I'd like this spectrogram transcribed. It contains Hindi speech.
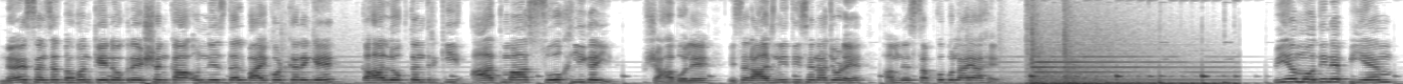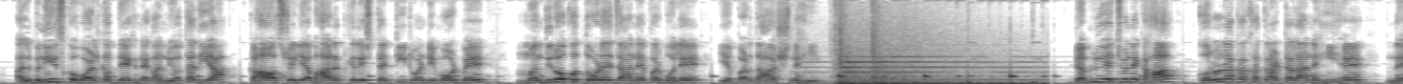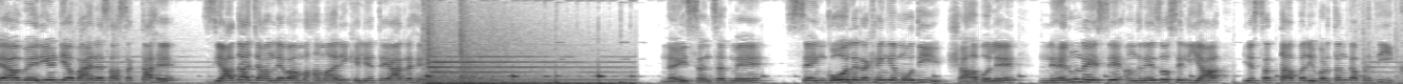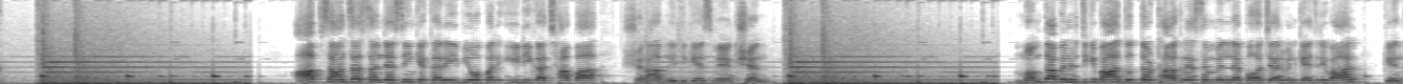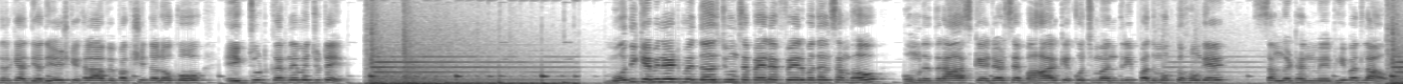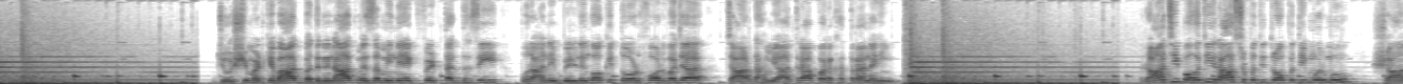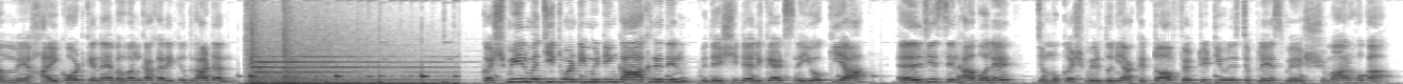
नए संसद भवन के इनोग्रेशन का 19 दल बाइकआउट करेंगे। कहा लोकतंत्र की आत्मा सोख ली गई। शाह बोले, इसे राजनीति से ना जोड़े, हमने सबको बुलाया है। पीएम मोदी ने पीएम अल्बनीज को वर्ल्ड कप देखने का न्योता दिया। कहा, ऑस्ट्रेलिया भारत के रिश्ते टी ट्वेंटी मोड में मंदिरों को तोड़े जाने पर बोले, ये बर्दाश्त नहीं। डब्ल्यूएचओ ने कहा, कोरोना का खतरा टला नहीं है, नया वेरिएंट या वायरस आ सकता है, ज़्यादा जानलेवा महामारी के लिए तैयार रहें। नई संसद में सेंगोल रखेंगे मोदी, शाह बोले, नेहरू ने इसे अंग्रेज़ों से लिया यह सत्ता परिवर्तन का प्रतीक। आप सांसद संजय सिंह के करीबियों पर ईडी का छापा, शराब नीति केस में एक्शन। ममता बनर्जी के बाद उद्धव ठाकरे से मिलने पहुँचे अरविंद केजरीवाल। केंद्र के अध्यादेश के खिलाफ विपक्षी दलों को एकजुट करने में जुटे। मोदी कैबिनेट में 10 जून से पहले फेरबदल संभव। उम्र दराज कैडर से बाहर के कुछ मंत्री पदमुक्त होंगे। संगठन में भी बदलाव। जोशीमठ के बाद बद्रीनाथ में ज़मीन एक फीट तक धसी। पुरानी बिल्डिंगों की तोड़फोड़ वजह चार धाम यात्रा पर खतरा नहीं। रांची पहुँची राष्ट्रपति द्रौपदी मुर्मू, शाम में हाईकोर्ट के नए भवन का करेगी उद्घाटन। कश्मीर में जी ट्वेंटी मीटिंग का आखिरी दिन, विदेशी डेलीगेट्स ने योग किया। एलजी सिन्हा बोले, जम्मू कश्मीर दुनिया के टॉप 50 टूरिस्ट प्लेस में शुमार होगा।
